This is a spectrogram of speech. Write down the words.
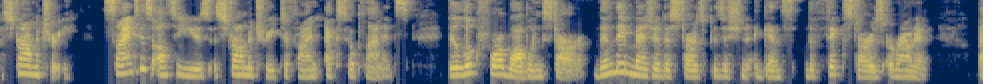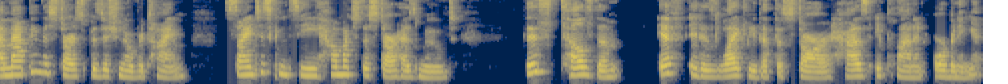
Astrometry. Scientists also use astrometry to find exoplanets. They look for a wobbling star. Then they measure the star's position against the fixed stars around it. By mapping the star's position over time, scientists can see how much the star has moved. This tells them if it is likely that the star has a planet orbiting it.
